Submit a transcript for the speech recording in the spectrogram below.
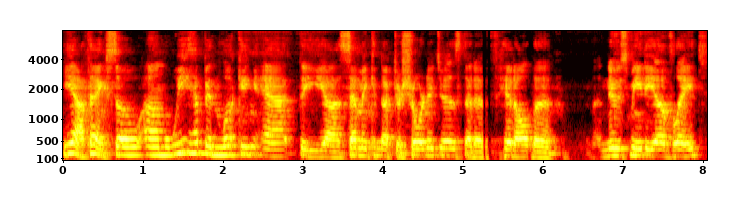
Yeah, thanks. So um, we have been looking at the uh, semiconductor shortages that have hit all the news media of late.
